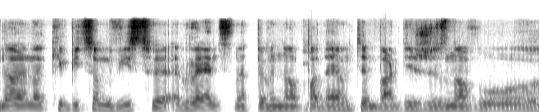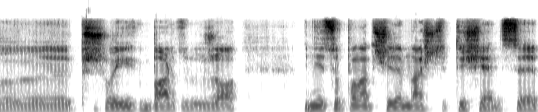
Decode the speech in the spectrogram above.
no ale no kibicom Wisły ręce na pewno opadają, tym bardziej, że znowu e, przyszło ich bardzo dużo, nieco ponad 17 tysięcy,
